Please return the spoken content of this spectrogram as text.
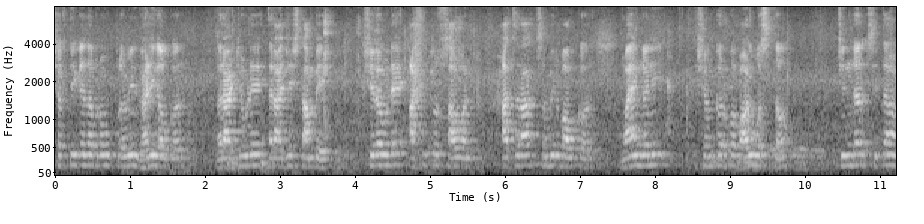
शक्ती केंद्र प्रमुख प्रवीण घाडीगावकर राठिवडे राजेश तांबे शिरवडे आशुतोष सावंत आचरा समीर बावकर वायंगणी शंकरप बाळूवस्त चिंदर सीताराम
